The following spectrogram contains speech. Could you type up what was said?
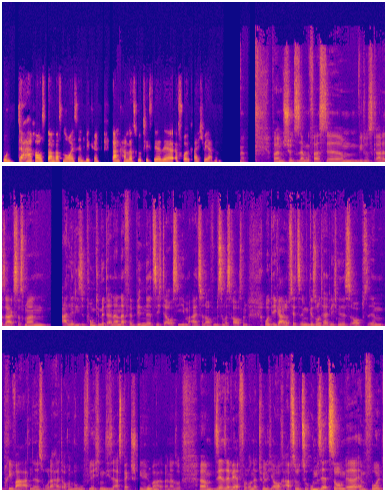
und daraus dann was Neues entwickeln, dann kann das wirklich sehr, sehr erfolgreich werden. Vor allem schön zusammengefasst, ähm, wie du es gerade sagst, dass man alle diese Punkte miteinander verbindet, sich da aus jedem Einzelnen auch ein bisschen was rausnimmt. Und egal, ob es jetzt im Gesundheitlichen ist, ob es im Privaten ist oder halt auch im Beruflichen, diese Aspekte spielen mhm. überall rein. Also ähm, sehr, sehr wertvoll und natürlich auch absolut zur Umsetzung äh, empfohlen.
